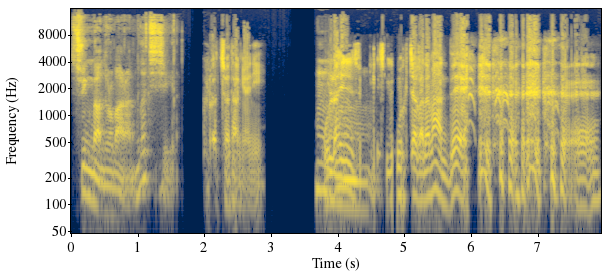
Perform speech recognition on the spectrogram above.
수익만으로 말하는 거지 지금. 그렇죠, 당연히. 음, 온라인 수익이 지금 흑자가 나면 안 돼. 예.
